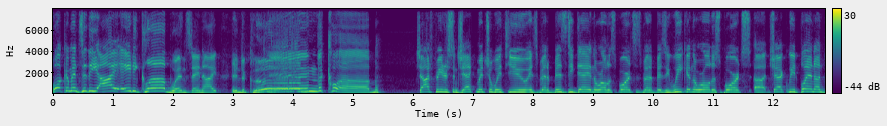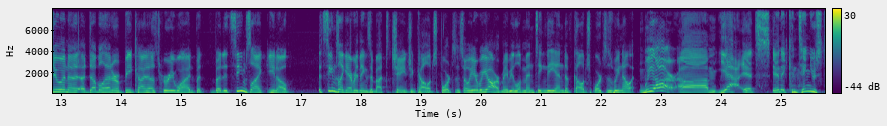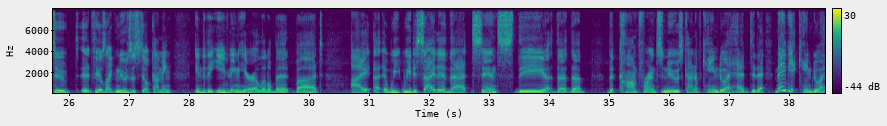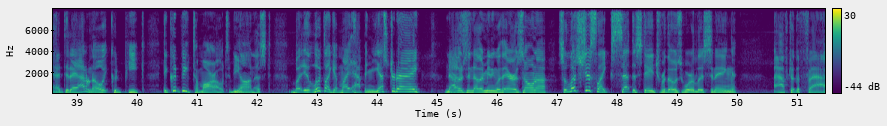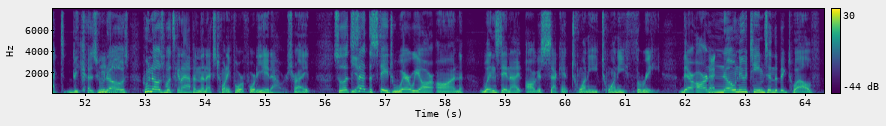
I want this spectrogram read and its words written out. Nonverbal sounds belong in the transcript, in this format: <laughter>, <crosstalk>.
Welcome into the I 80 Club Wednesday night in the club. In the club. Josh Peterson, Jack Mitchell with you. It's been a busy day in the world of sports. It's been a busy week in the world of sports. Uh, Jack, we had planned on doing a, a doubleheader of Be Kind Husker Rewind, but but it seems like you know, it seems like everything's about to change in college sports, and so here we are, maybe lamenting the end of college sports as we know it. We are. Um, yeah, it's and it continues to. It feels like news is still coming into the evening here a little bit, but I uh, we we decided that since the the the the conference news kind of came to a head today. Maybe it came to a head today. I don't know. It could peak. It could peak tomorrow, to be honest. But it looked like it might happen yesterday. Now Yes. there's another meeting with Arizona. So let's just like set the stage for those who are listening after the fact because who mm-hmm. knows who knows what's going to happen in the next 24 48 hours right so let's Yeah. set the stage where we are on wednesday night august 2nd 2023 there are Okay. no new teams in the big 12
